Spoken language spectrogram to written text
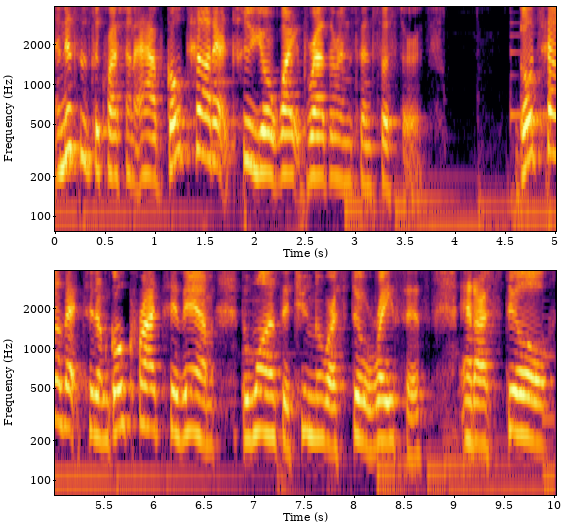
and this is the question I have. Go tell that to your white brethren and sisters. Go tell that to them. Go cry to them, the ones that you know are still racist and are still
